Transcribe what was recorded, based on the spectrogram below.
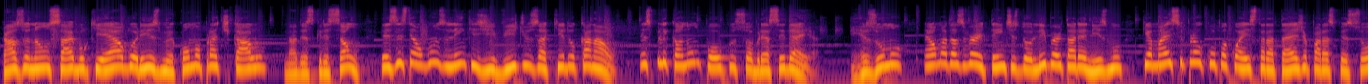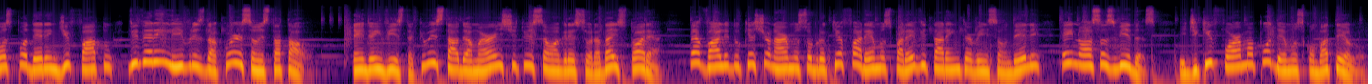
Caso não saiba o que é algoritmo e como praticá-lo, na descrição existem alguns links de vídeos aqui do canal, explicando um pouco sobre essa ideia. Em resumo, é uma das vertentes do libertarianismo que mais se preocupa com a estratégia para as pessoas poderem de fato viverem livres da coerção estatal. Tendo em vista que o Estado é a maior instituição agressora da história, é válido questionarmos sobre o que faremos para evitar a intervenção dele em nossas vidas e de que forma podemos combatê-lo.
